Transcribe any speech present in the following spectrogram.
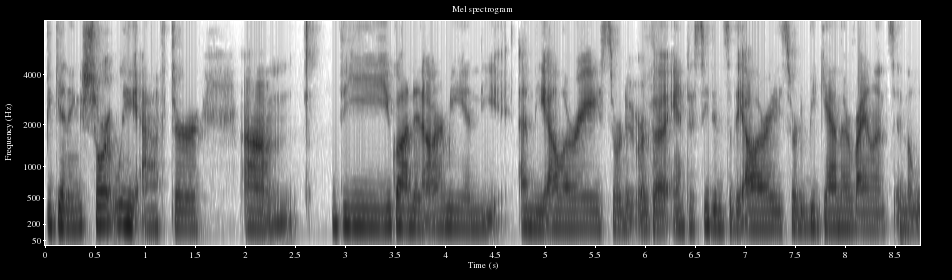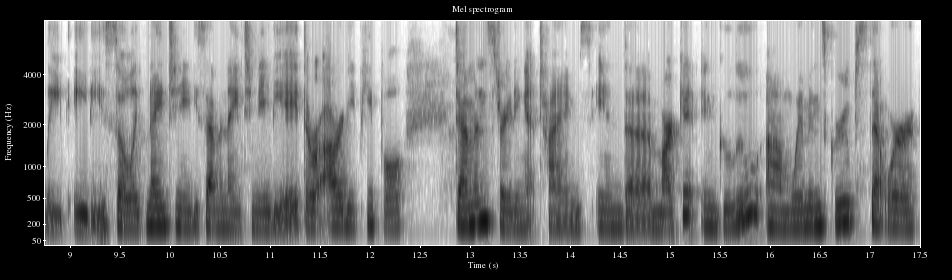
beginning shortly after um, the Ugandan army and the and the LRA sort of or the antecedents of the LRA sort of began their violence in the late 80s. So like 1987, 1988, there were already people demonstrating at times in the market in Gulu, um, women's groups that were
